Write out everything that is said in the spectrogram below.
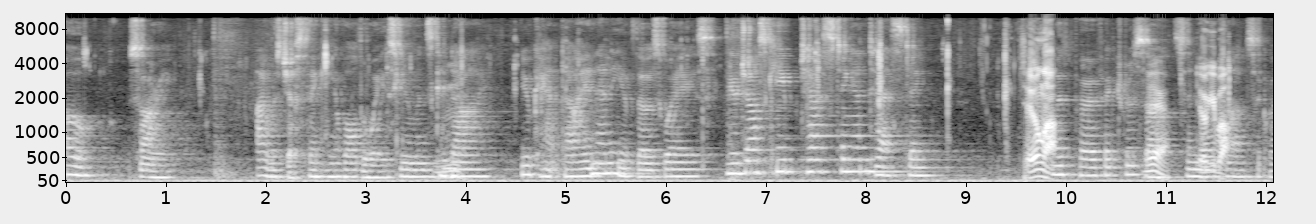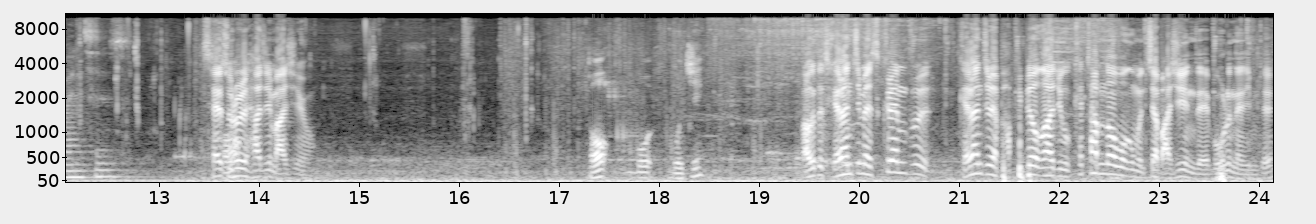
Oh, sorry. I was just thinking of all the ways humans can die. You can't die in any of those ways. You just keep testing and testing 재영아 with perfect results and 여기 no 봐. consequences. 세수를 하지 마시오 어? 뭐 뭐지? 아 근데 계란찜에 스크램블 계란찜에 밥 비벼가지고 케찹 넣어 먹으면 진짜 맛있는데 모르네 님들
